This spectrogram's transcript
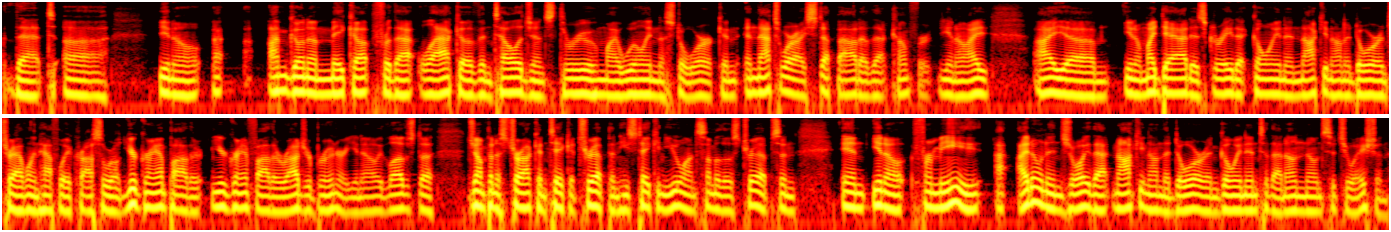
that uh, you know I, I'm going to make up for that lack of intelligence through my willingness to work. And, and that's where I step out of that comfort. You know, I, I, um, you know, my dad is great at going and knocking on a door and traveling halfway across the world. Your grandfather, your grandfather, Roger Bruner, you know, he loves to jump in his truck and take a trip, and he's taken you on some of those trips. And, and you know, for me, I, I don't enjoy that knocking on the door and going into that unknown situation.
